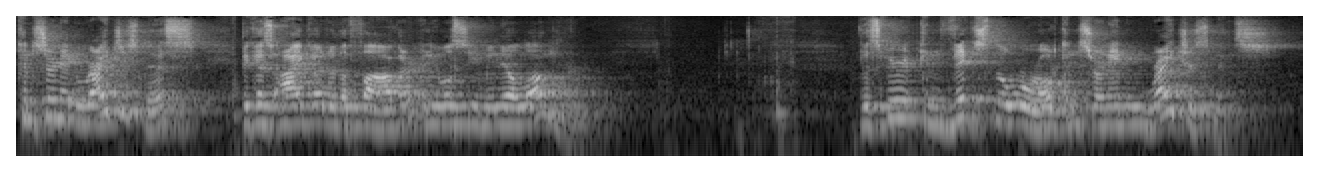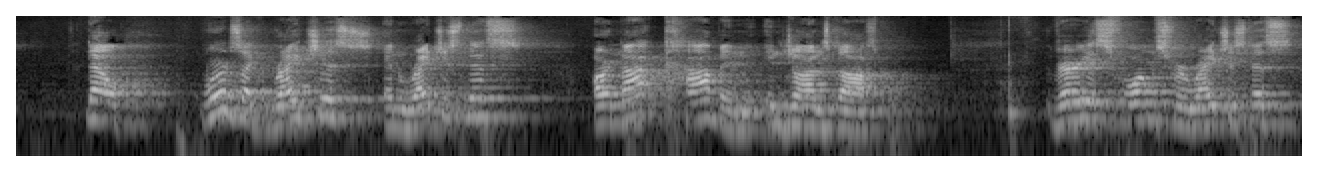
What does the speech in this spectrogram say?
Concerning righteousness, because I go to the Father and you will see me no longer. The Spirit convicts the world concerning righteousness. Now, words like righteous and righteousness are not common in John's Gospel. Various forms for righteousness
